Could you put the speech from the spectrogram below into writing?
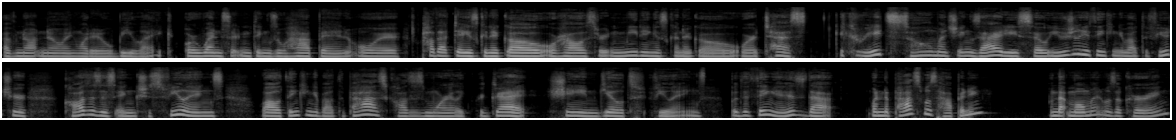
of not knowing what it will be like or when certain things will happen or how that day is going to go or how a certain meeting is going to go or a test. It creates so much anxiety. So, usually, thinking about the future causes us anxious feelings, while thinking about the past causes more like regret, shame, guilt feelings. But the thing is that when the past was happening, when that moment was occurring,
